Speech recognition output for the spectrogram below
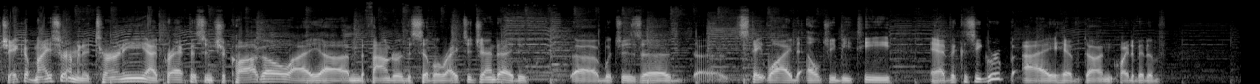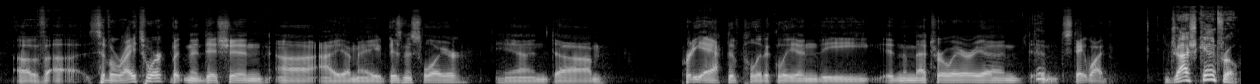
Jacob Meister. I'm an attorney. I practice in Chicago. I, uh, am the founder of the Civil Rights Agenda, I do, uh, which is a, a statewide LGBT advocacy group. I have done quite a bit of of uh, civil rights work, but in addition, uh, I am a business lawyer and um, pretty active politically in the in the metro area and, and statewide. Josh Cantrell.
